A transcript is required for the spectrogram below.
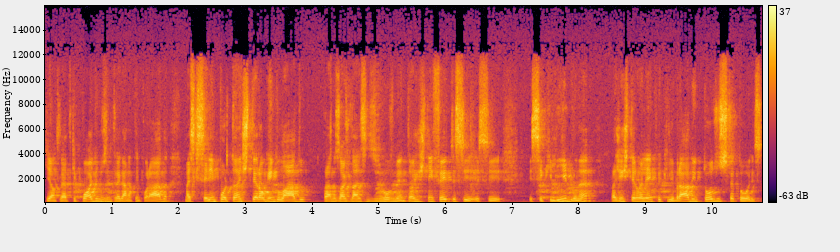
que é um atleta que pode nos entregar na temporada, mas que seria importante ter alguém do lado para nos ajudar nesse desenvolvimento. Então a gente tem feito esse, esse, esse equilíbrio, né, para a gente ter um elenco equilibrado em todos os setores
